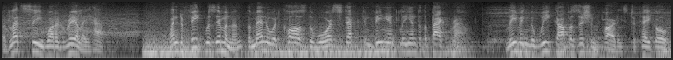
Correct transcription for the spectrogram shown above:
But let's see what had really happened. When defeat was imminent, the men who had caused the war stepped conveniently into the background, leaving the weak opposition parties to take over.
